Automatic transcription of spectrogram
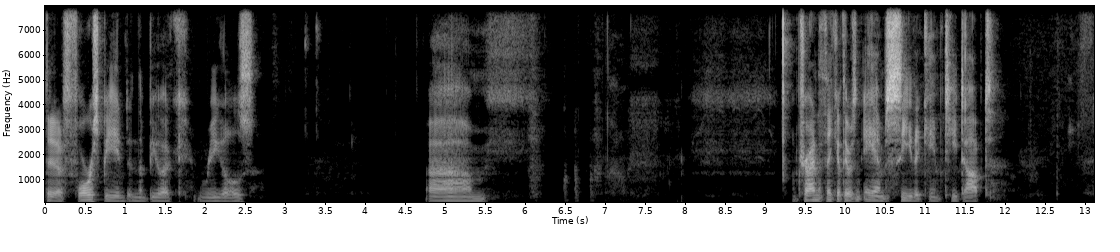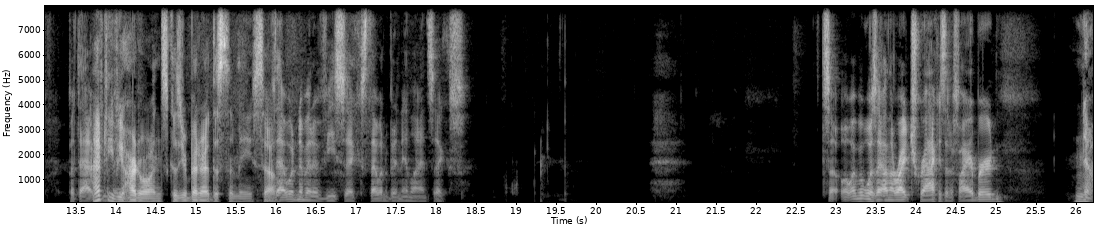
They did a four-speed in the Buick Regals. Um, I'm trying to think if there was an AMC that came T-topped, but that I have to give you harder ones because you're better at this than me. So That wouldn't have been a V6. That would have been an inline six. So uh, was I on the right track? Is it a Firebird? no,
